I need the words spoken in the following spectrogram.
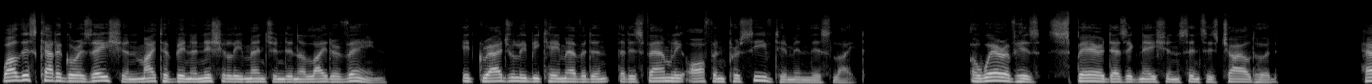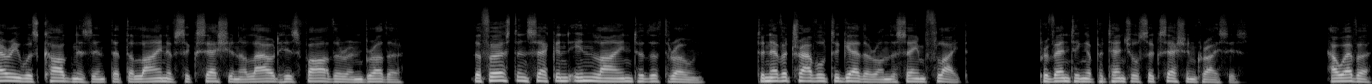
While this categorization might have been initially mentioned in a lighter vein, it gradually became evident that his family often perceived him in this light. Aware of his spare designation since his childhood, Harry was cognizant that the line of succession allowed his father and brother, the first and second in line to the throne, to never travel together on the same flight. preventing a potential succession crisis. However,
